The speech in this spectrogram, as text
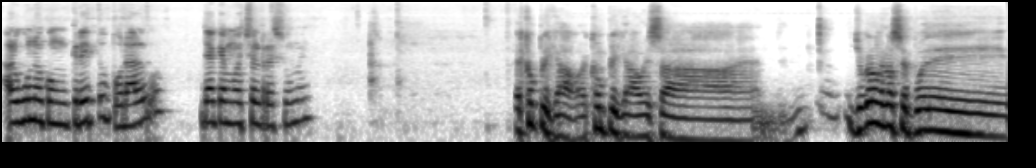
¿Alguno concreto por algo? Ya que hemos hecho el resumen. Es complicado, es complicado esa... Yo creo que no se puede...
